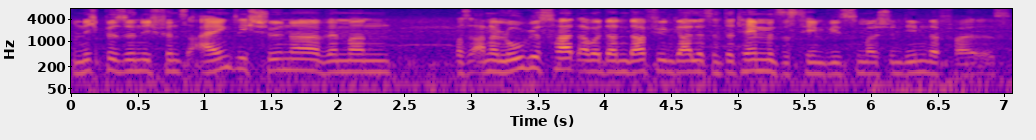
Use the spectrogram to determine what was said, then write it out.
Und ich persönlich finde es eigentlich schöner, wenn man was Analoges hat, aber dann dafür ein geiles Entertainment-System, wie es zum Beispiel in dem der Fall ist.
